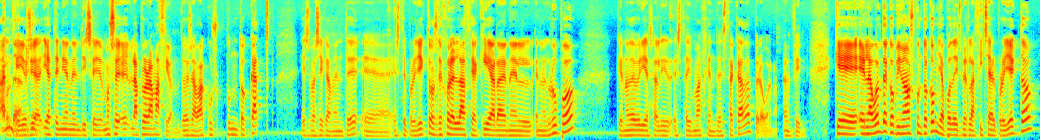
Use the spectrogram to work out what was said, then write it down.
Anda, Porque ellos ya, ya tenían el diseño, hemos, eh, la programación. Entonces, abacus.cat es básicamente eh, este proyecto. Os dejo el enlace aquí ahora en el, en el grupo, que no debería salir esta imagen destacada, pero bueno, en fin. Que en la web de copymouse.com ya podéis ver la ficha del proyecto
